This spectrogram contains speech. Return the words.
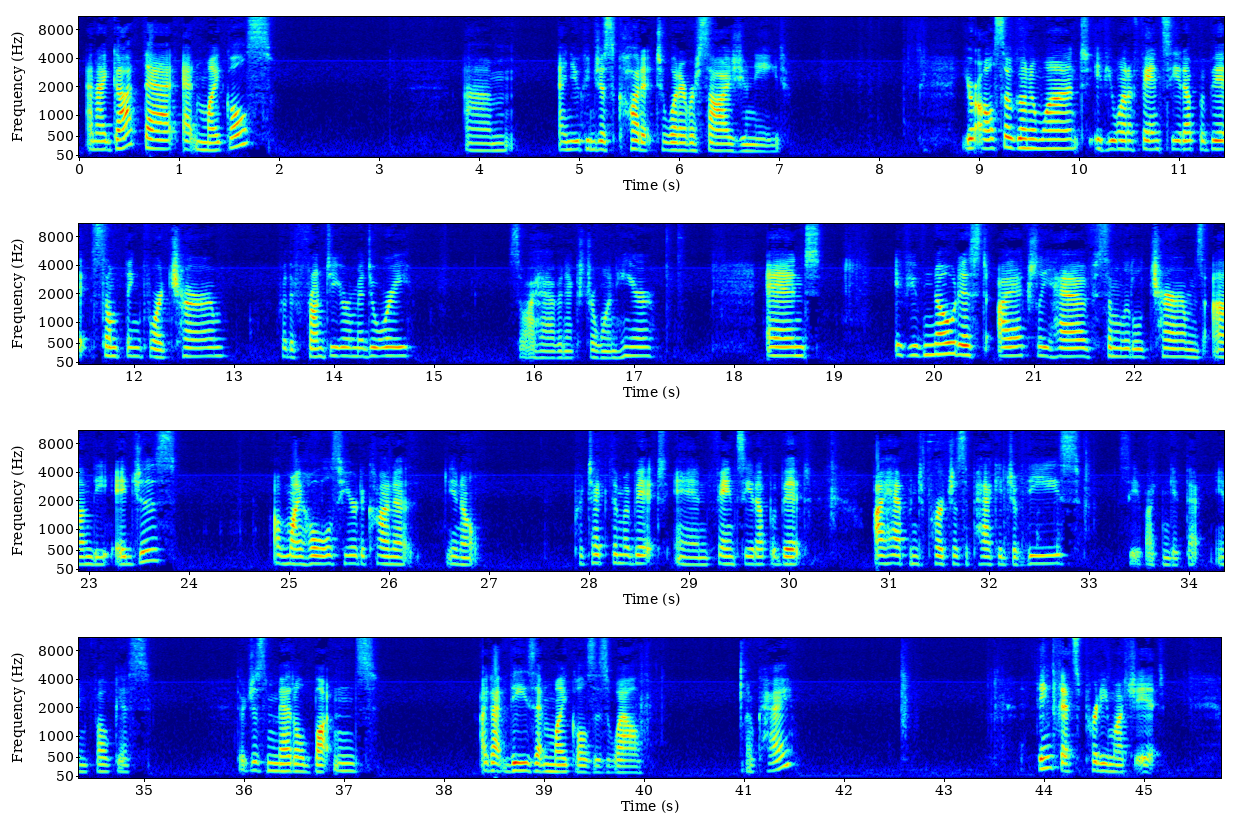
And I got that at Michael's. Um, and you can just cut it to whatever size you need. You're also going to want, if you want to fancy it up a bit, something for a charm for the front of your Midori. So I have an extra one here. And if you've noticed, I actually have some little charms on the edges of my holes here to kind of, you know, protect them a bit and fancy it up a bit. I happened to purchase a package of these. See if I can get that in focus. They're just metal buttons. I got these at Michael's as well. Okay? I think that's pretty much it.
